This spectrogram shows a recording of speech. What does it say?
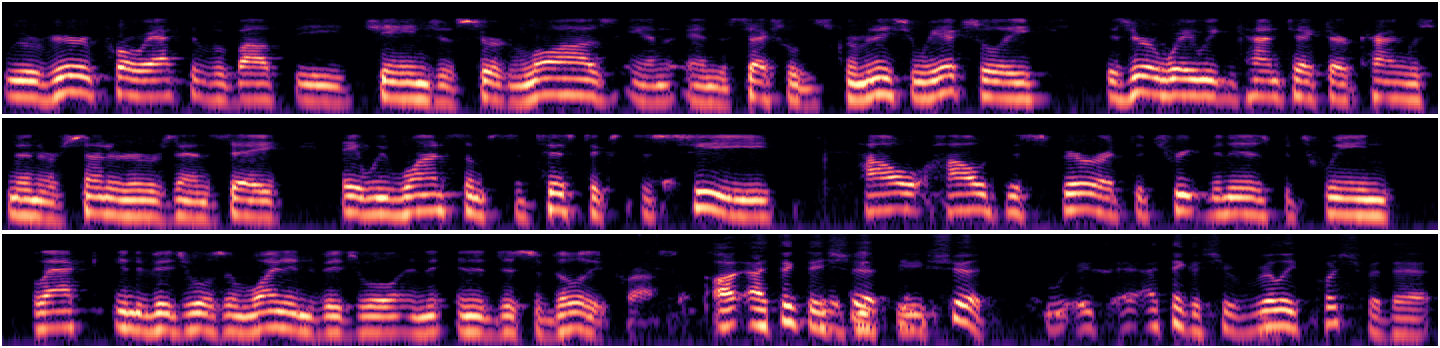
we were very proactive about the change of certain laws and and the sexual discrimination. We actually is there a way we can contact our congressmen or senators and say, hey, we want some statistics to see how how disparate the treatment is between black individuals and white individual in, in a disability process? I, I think they should. We should. I think it should really push for that,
